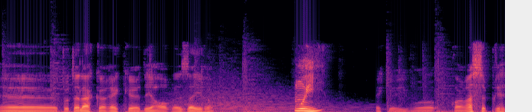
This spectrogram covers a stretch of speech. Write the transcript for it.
Euh, toi, t'as l'air correct euh, dehors, euh, Zaira? Oui. Fait qu'il va probablement se pré...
